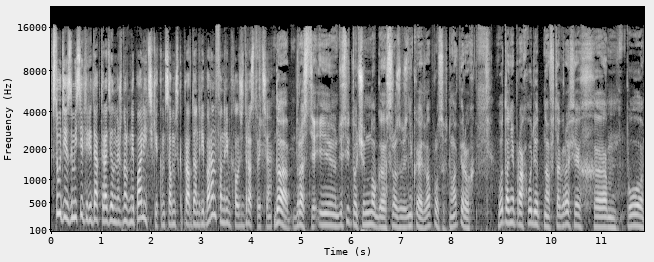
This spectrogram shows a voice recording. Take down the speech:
В студии заместитель редактора отдела международной политики комсомольской правды Андрей Баранов. Андрей Михайлович, здравствуйте. Да, здравствуйте. И действительно очень много сразу возникает вопросов. Ну, во-первых, вот они проходят на фотографиях э, по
